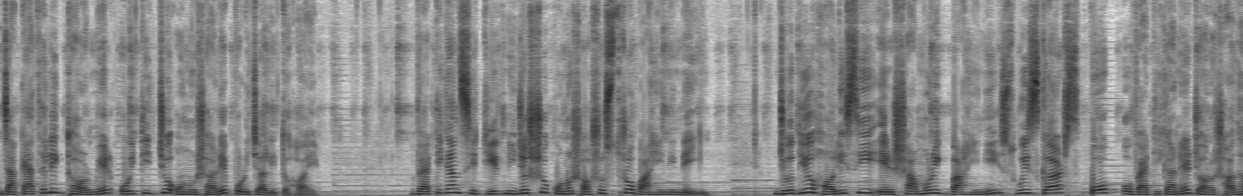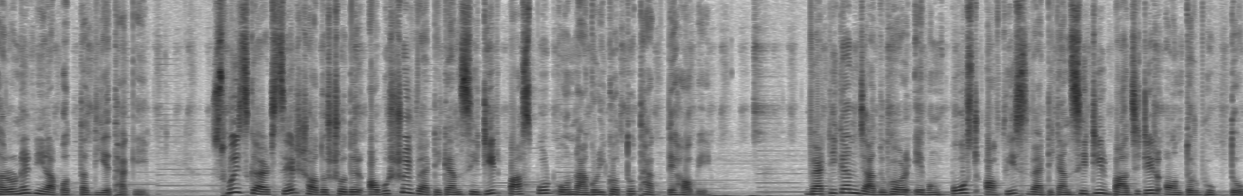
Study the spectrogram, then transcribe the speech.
যা ক্যাথলিক ধর্মের ঐতিহ্য অনুসারে পরিচালিত হয়। ভ্যাটিকান সিটির নিজস্ব কোনো সশস্ত্র বাহিনী নেই, যদিও হলিসি এর সামরিক বাহিনী সুইস গার্ডস, পোপ ও ভ্যাটিকানের জনসাধারণের নিরাপত্তা দিয়ে থাকে। সুইস গার্ডসের সদস্যদের অবশ্যই ভ্যাটিকান সিটির পাসপোর্ট ও নাগরিকত্ব থাকতে হবে। ভ্যাটিকান জাদুঘর এবং পোস্ট অফিস ভ্যাটিকান সিটির বাজেটের অন্তর্ভুক্ত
